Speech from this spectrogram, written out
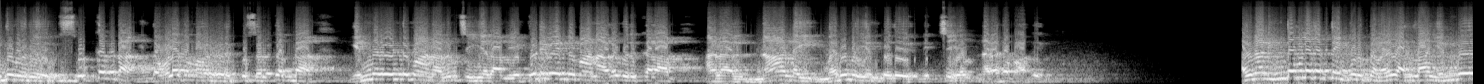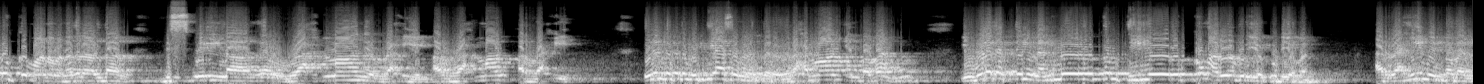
இது ஒரு சொர்க்கம்தான். இந்த உலகம் அவர்களுக்கு சொர்க்கம்தான். என்ன வேண்டுமானாலும் செய்யலாம் எப்படி வேண்டுமானாலும் இருக்கலாம். ஆனால் நாளை மறுமை என்பது நிச்சயம் நரகமாக இருக்கும். அதனால் இந்த உலகத்தை பொறுத்தவரை அல்லாஹ் எல்லோருக்குமானவன். அதனால்தான் பிஸ்மில்லாஹிர் ரஹ்மானிர் ரஹீம் அர் ரஹ்மான் அர் ரஹீம் இரண்டுக்கும் வித்தியாசம் இருக்கிறது. ரஹ்மான் என்பவன் இவ்வுலகத்தில் நல்லோருக்கும் தீயோருக்கும் அருள் புரியக்கூடியவன். அர் ரஹீம் என்பவன்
